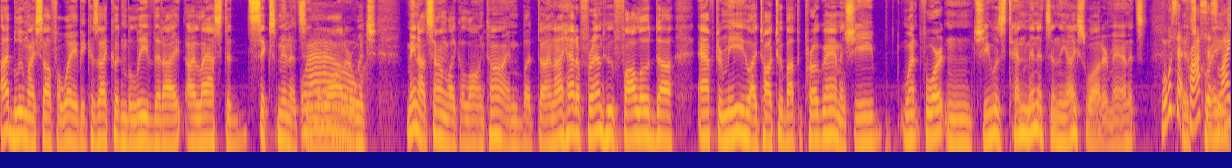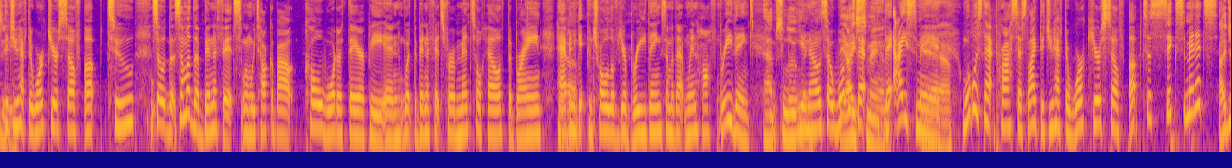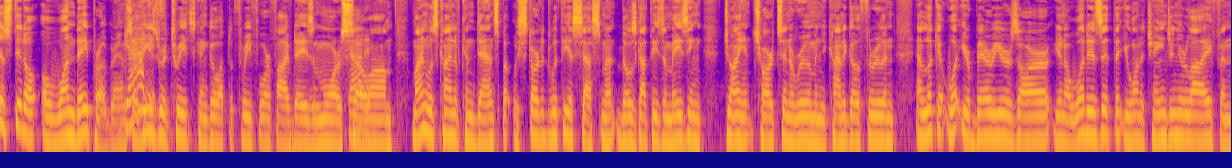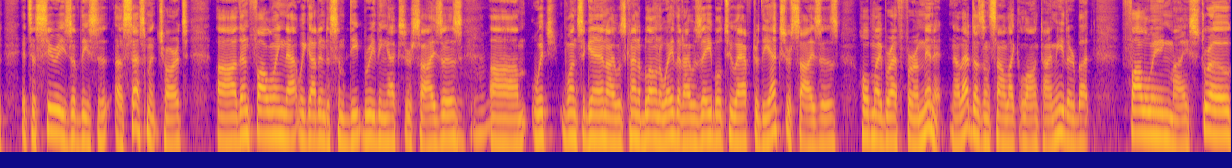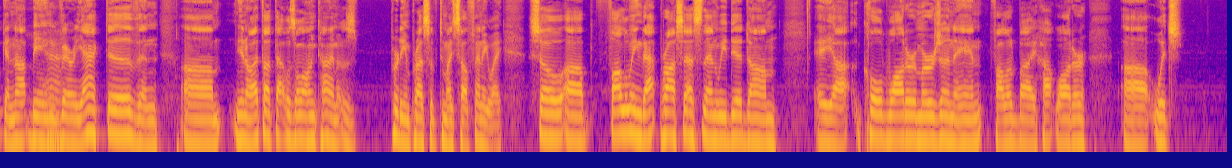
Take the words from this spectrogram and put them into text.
I blew myself away because I couldn't believe that I, I lasted six minutes in the water, which may not sound like a long time, but uh, and I had a friend who followed uh, after me, who I talked to about the program, and she went for it, and she was ten minutes in the ice water. Man, it's What was that process like? Did you have to work yourself up to? So the, some of the benefits when we talk about cold water therapy and what the benefits for mental health, the brain, having Yeah. to get control of your breathing, some of that Wim Hof breathing. Absolutely. You know, so what The was that? Iceman. The Iceman. Yeah. What was that process like? Did you have to work yourself up to six minutes? I just did a, a one day program. so Got these retreats can go up to three, four, five days and more. it. so um, mine was kind of condensed, but we started with the assessment. Bill's got these amazing giant charts in a room, and you kind of go through and, and look at what your barriers are. You know, what is it that you want to change in your life? And it's a series of these uh, assessment charts. Uh, then following that, we got into some deep breathing exercises, um, which once again I was kind of blown away that I was able to, after the exercises, hold my breath for a minute. Now that doesn't sound like a long time either, but following my stroke and not being Yeah. very active, and um, you know, I thought that was a long time. It was pretty impressive to myself anyway. So uh, following that process, then we did. Um, a uh, cold water immersion and followed by hot water, uh, which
